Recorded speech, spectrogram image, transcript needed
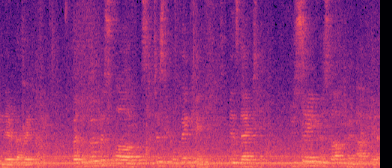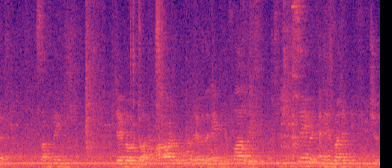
in there directly. But the purpose of statistical thinking is that you save this document up here, something demo.r or whatever the name of your file is, so you can save it and then run it in future.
